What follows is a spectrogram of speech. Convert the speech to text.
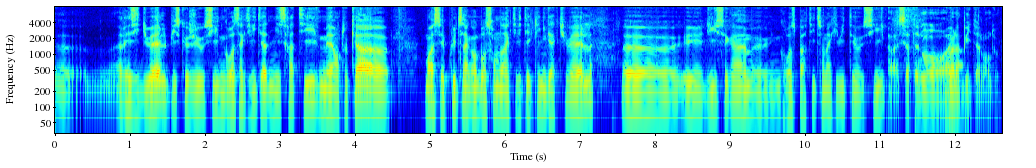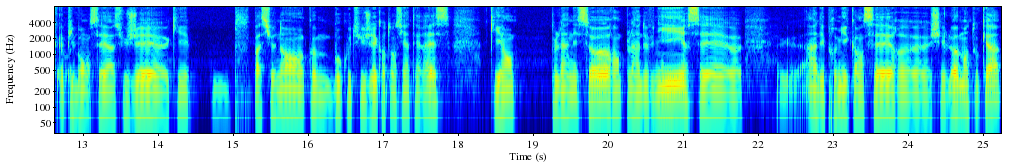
euh, résiduelle puisque j'ai aussi une grosse activité administrative, mais en tout cas, euh, Moi, c'est plus de 50% de mon activité clinique actuelle. Euh, et Eddie, c'est quand même une grosse partie de son activité aussi. Ah, certainement à Voilà. l'hôpital en tout cas. Et puis bon, c'est un sujet euh, qui est passionnant, comme beaucoup de sujets quand on s'y intéresse, qui est en plein essor, en plein devenir. C'est euh, euh, un des premiers cancers euh, chez l'homme en tout cas.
